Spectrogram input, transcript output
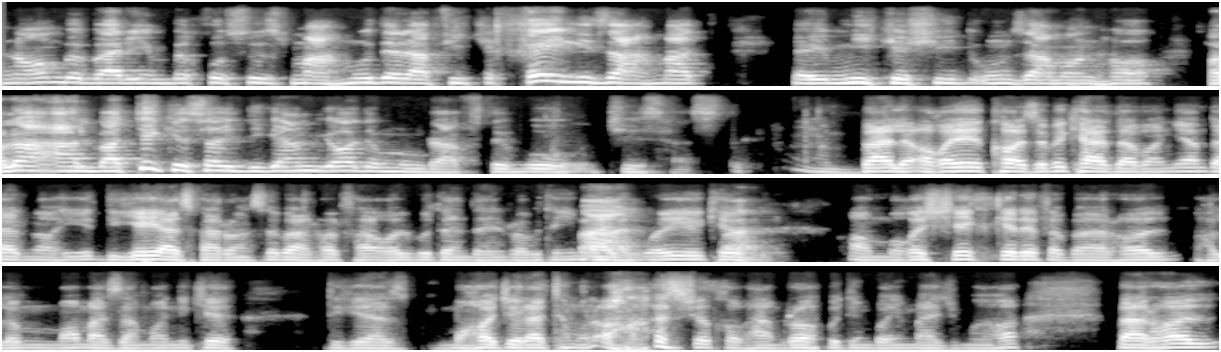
نام ببریم به خصوص محمود رفی که خیلی زحمت می‌کشید اون زمانها حالا البته کسای دیگه هم یادمون رفته و چیز هسته بله آقای کاظم کردوانی هم در ناحیه دیگه از فرانسه به حال فعال بودن در این رابطه این بله. که بله. آن موقع شکل گرفت و به حال حالا ما از زمانی که دیگه از مهاجرتمون آغاز شد. خب همراه بودیم با این مجموعه ها به حال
